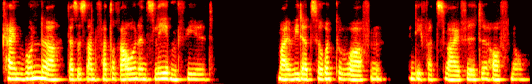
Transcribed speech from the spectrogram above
Kein Wunder, dass es an Vertrauen ins Leben fehlt. Mal wieder zurückgeworfen in die verzweifelte Hoffnung.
